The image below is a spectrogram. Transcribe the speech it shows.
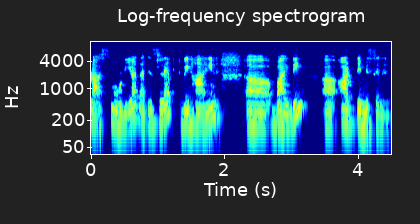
plasmodia that is left behind uh, by the uh, artemisinin.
